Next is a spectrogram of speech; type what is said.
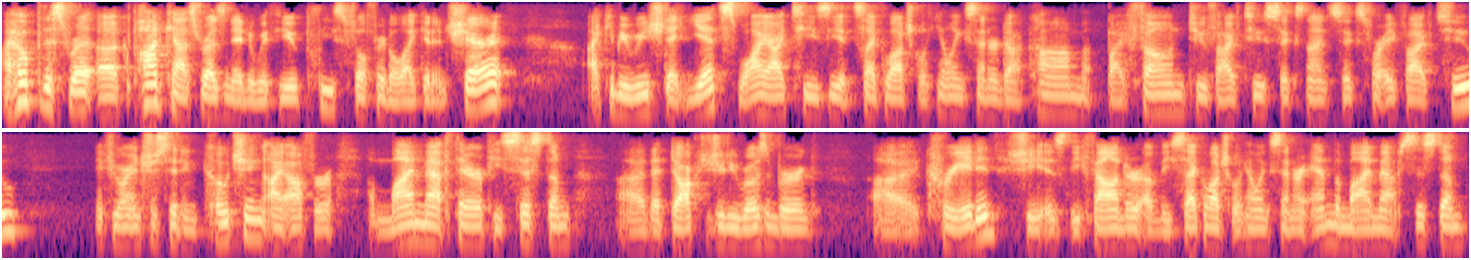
I hope this re- uh, podcast resonated with you. Please feel free to like it and share it. I can be reached at YITZ, Y-I-T-Z, at psychologicalhealingcenter.com by phone, 252-696-4852. If you are interested in coaching, I offer a mind map therapy system uh, that Dr. Judy Rosenberg uh, created. She is the founder of the Psychological Healing Center and the Mind Map system.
